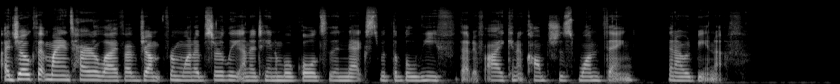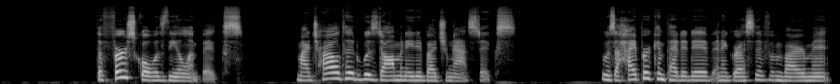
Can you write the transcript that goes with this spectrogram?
I joke that my entire life I've jumped from one absurdly unattainable goal to the next with the belief that if I can accomplish this one thing, then I would be enough. The first goal was the Olympics. My childhood was dominated by gymnastics. It was a hyper competitive and aggressive environment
